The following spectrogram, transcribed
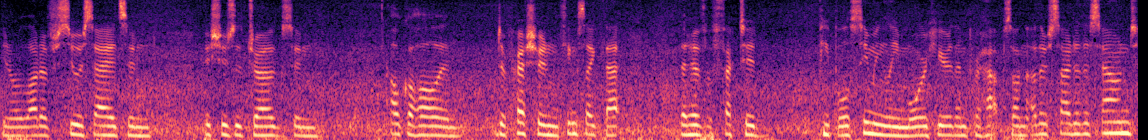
you know, a lot of suicides and issues with drugs and alcohol and depression, things like that, that have affected people seemingly more here than perhaps on the other side of the sound.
